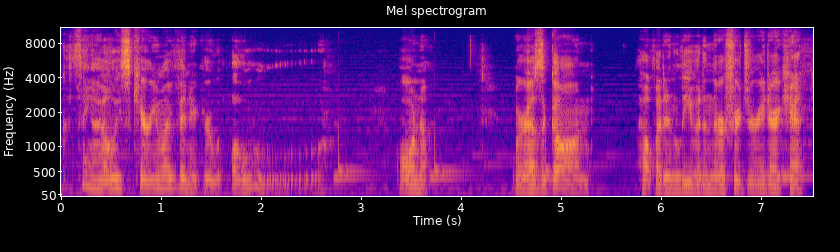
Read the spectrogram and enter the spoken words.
Good thing I always carry my vinegar with- Oh. Oh no. Where has it gone? I hope I didn't leave it in the refrigerator again.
